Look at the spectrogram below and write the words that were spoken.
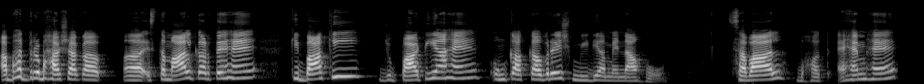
अभद्र भाषा का इस्तेमाल करते हैं कि बाकी जो पार्टियाँ हैं, उनका कवरेज मीडिया में ना हो। सवाल बहुत अहम है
